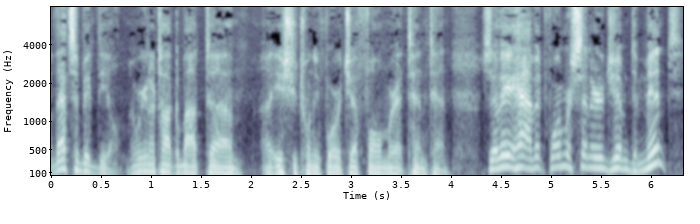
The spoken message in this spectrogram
that's a big deal. And we're going to talk about uh, uh, issue 24 with Jeff Follmer at 1010. So there you have it. Former Senator Jim DeMint,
